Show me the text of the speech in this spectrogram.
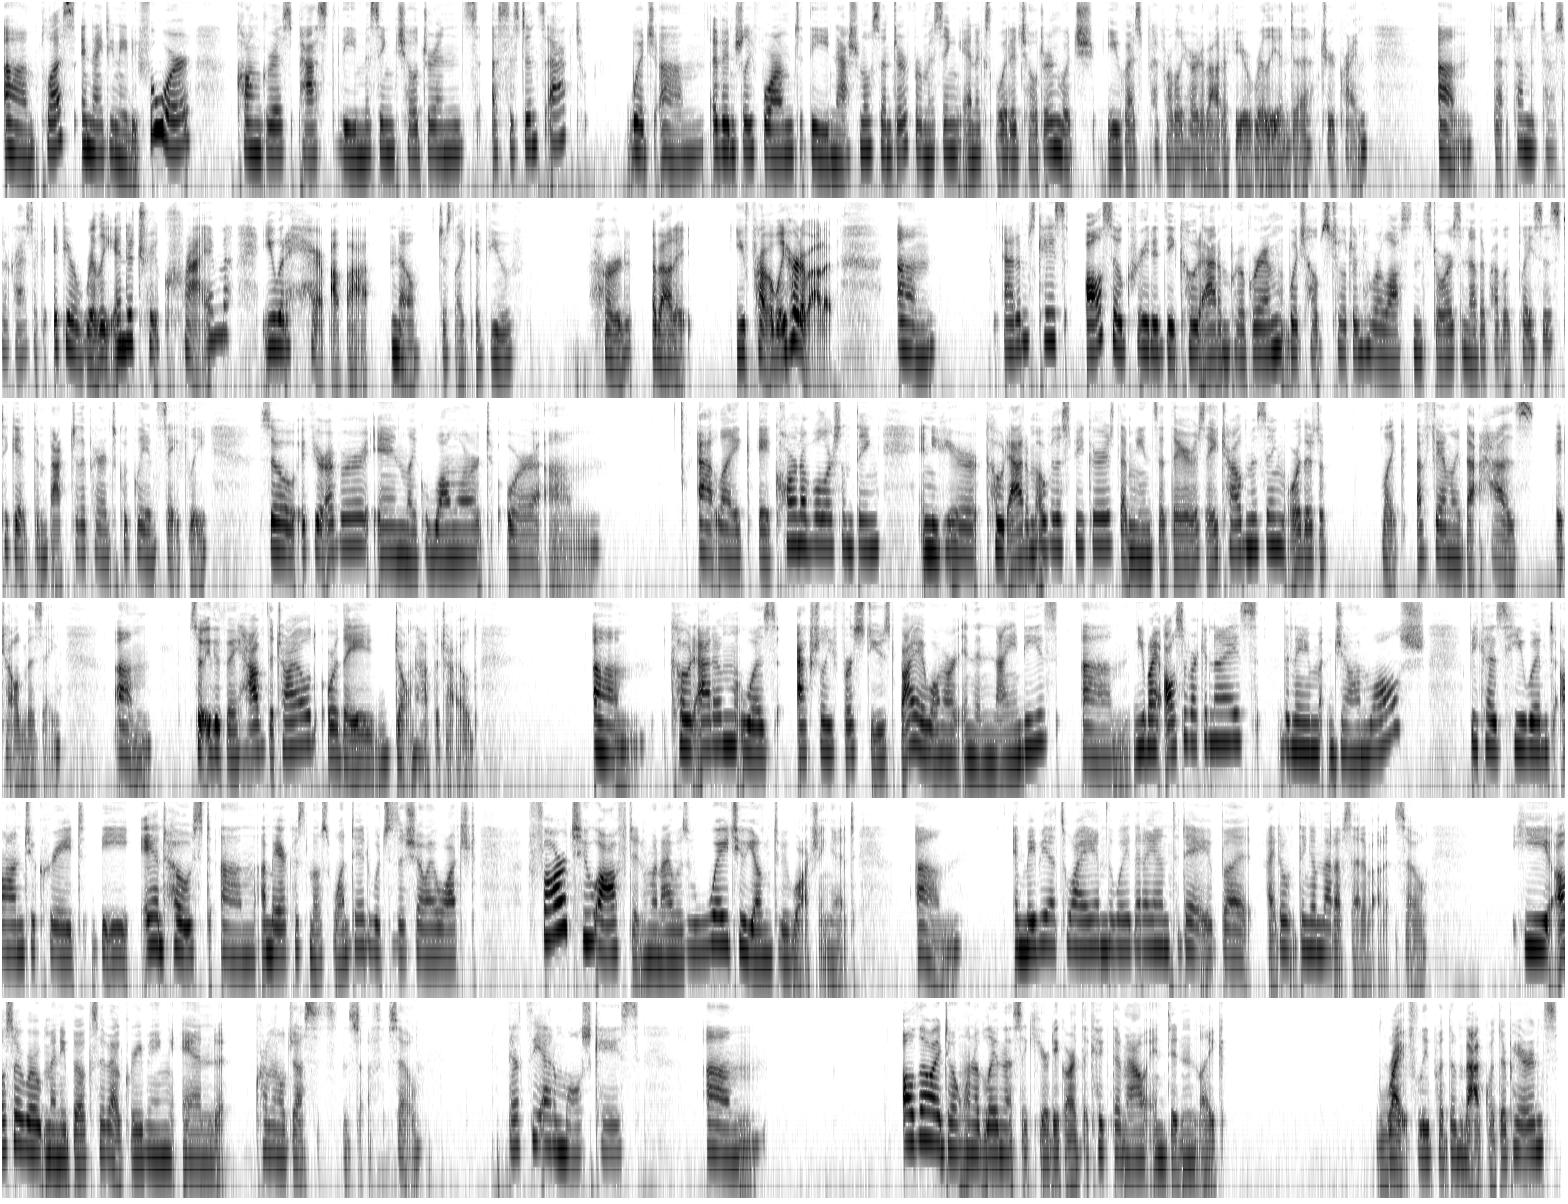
Um, plus, in 1984, Congress passed the Missing Children's Assistance Act, which um, eventually formed the National Center for Missing and Exploited Children, which you guys have probably heard about if you're really into true crime. Um, that sounded so sarcastic. If you're really into true crime, you would hear about that. No, just like if you've heard about it, you've probably heard about it. Um, Adam's case also created the Code Adam program, which helps children who are lost in stores and other public places to get them back to their parents quickly and safely. So if you're ever in like Walmart or um, at like a carnival or something and you hear code Adam over the speakers, that means that there's a child missing or there's a like a family that has a child missing. Um, so either they have the child or they don't have the child. Um, Code Adam was actually first used by a Walmart in the 90s. Um, you might also recognize the name John Walsh because he went on to create the and host um, America's Most Wanted, which is a show I watched far too often when I was way too young to be watching it. Um, and maybe that's why I am the way that I am today, but I don't think I'm that upset about it. So he also wrote many books about grieving and criminal justice and stuff. So that's the Adam Walsh case. Um, although I don't want to blame that security guard that kicked them out and didn't like rightfully put them back with their parents.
